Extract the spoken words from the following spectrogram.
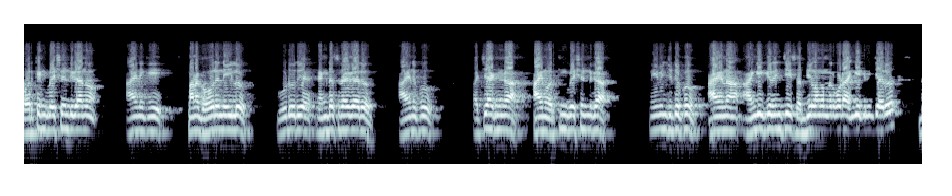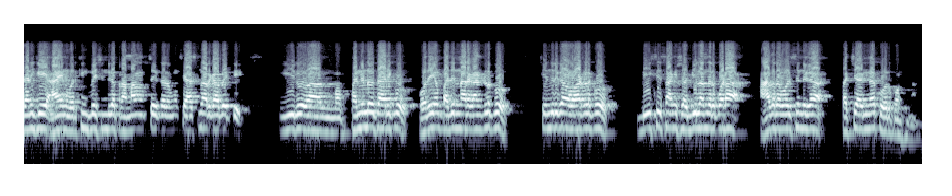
వర్కింగ్ ప్రెసిడెంట్గాను ఆయనకి మన గౌరవనీయులు గూడూరి వెంకటేశ్వరరావు గారు ఆయనకు ప్రత్యేకంగా ఆయన వర్కింగ్ ప్రెసిడెంట్గా నియమించుటకు ఆయన అంగీకరించి సభ్యులందరూ కూడా అంగీకరించారు. దానికి ఆయన వర్కింగ్ ప్రెసిడెంట్గా ప్రమాణ స్వీకారం చేస్తున్నారు కాబట్టి ఈ పన్నెండవ తారీఖు ఉదయం పదిన్నర గంటలకు చంద్రిక ఓటర్లకు బీసీ సంఘ సభ్యులందరూ కూడా హాజరవలసిందిగా ప్రత్యేకంగా కోరుకుంటున్నాను.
